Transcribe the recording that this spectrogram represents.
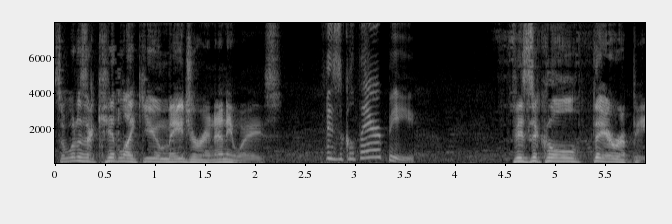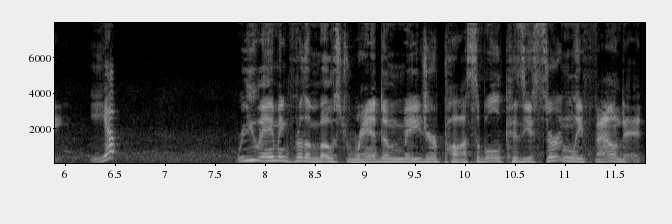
So what does a kid like you major in anyways? Physical therapy. Physical therapy. Yep. Were you aiming for the most random major possible? Cause you certainly found it.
